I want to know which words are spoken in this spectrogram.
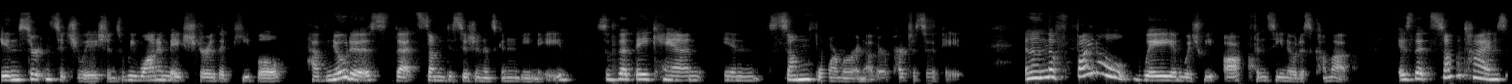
in certain situations, we want to make sure that people have noticed that some decision is going to be made so that they can, in some form or another, participate. And then the final way in which we often see notice come up is that sometimes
